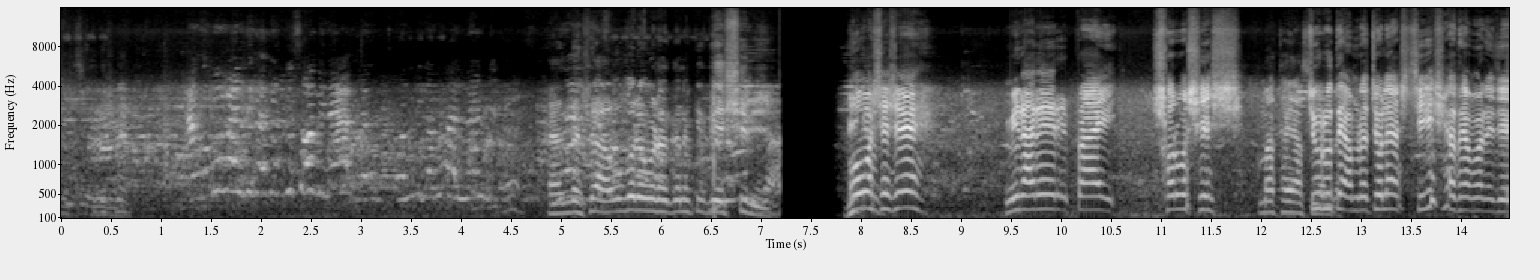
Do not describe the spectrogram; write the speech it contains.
ঠিক উপরে ওঠার জন্য কি দিয়ে সিঁড়ি? অবশেষে মিনারের প্রায় সর্বশেষ মাথায় চুরুতে আমরা চলে আসছি সাথে আমার এই যে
